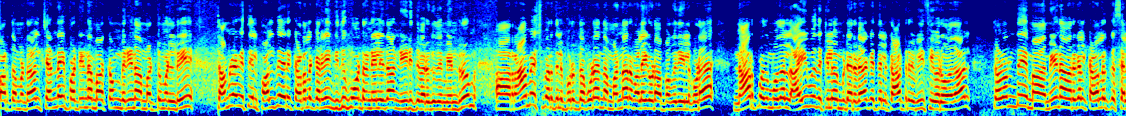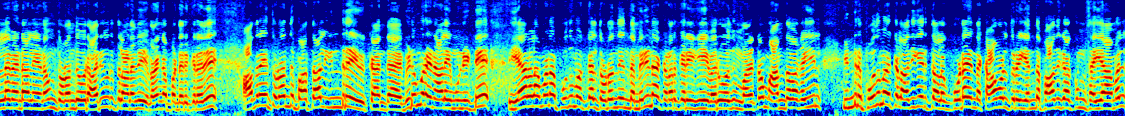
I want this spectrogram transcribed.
பார்த்தோம் என்றால் சென்னை பட்டினப்பாக்கம் மெரினா மட்டுமின்றி தமிழகத்தில் பல்வேறு கடற்கரையும் இது போன்ற நிலைதான் நீடித்து வருகிறது என்றும் ராமேஸ்வரத்தில் பொறுத்த கூட இந்த மன்னர் வளைகுடா பகுதியில் கூட நாற்பது முதல் ஐம்பது கிலோமீட்டர் வேகத்தில் காற்று வீசி வருவதால் தொடர்ந்து மீனவர்கள் கடலுக்கு செல்ல வேண்டாம் எனவும் தொடர்ந்து ஒரு அறிவுறுத்தலானது வழங்கப்பட்டிருக்கிறது. அதனைத் தொடர்ந்து பார்த்தால் இன்று அந்த விடுமுறை நாளை முன்னிட்டு ஏராளமான பொதுமக்கள் தொடர்ந்து இந்த மெரினா கடற்கரைக்கு வருவதும் வழக்கம். அந்த வகையில் இன்று பொதுமக்கள் அதிகரித்தாலும் கூட இந்த காவல்துறை எந்த பாதுகாப்பும் செய்யாமல்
